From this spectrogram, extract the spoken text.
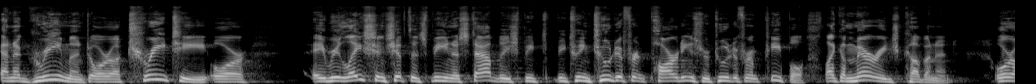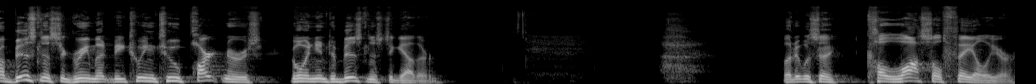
an agreement or a treaty or a relationship that's being established be- between two different parties or two different people, like a marriage covenant or a business agreement between two partners going into business together. But it was a colossal failure,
